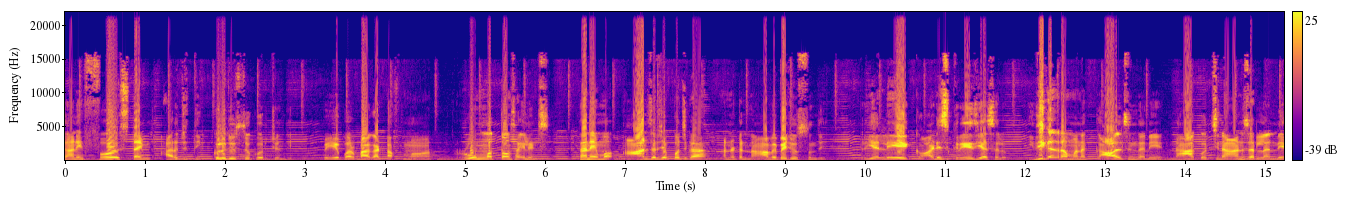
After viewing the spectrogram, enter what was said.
కానీ ఫస్ట్ టైం ఆ రోజు దిక్కులు చూస్తూ కూర్చుంది. పేపర్ బాగా టఫ్ మా రూమ్ మొత్తం సైలెన్స్. తనేమో ఆన్సర్ చెప్పొచ్చుగా అన్నట్టు నా వైపే చూస్తుంది. రియల్లీ గాడ్ ఇస్ క్రేజీ అసలు. ఇది కదరా మనకు కావాల్సిందని నాకు వచ్చిన ఆన్సర్లన్నీ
